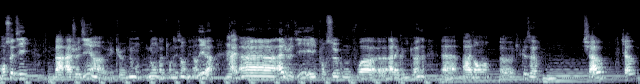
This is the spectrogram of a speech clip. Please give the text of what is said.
on se dit bah, à jeudi, hein, vu que nous, nous on a tourné ça, on est lundi là. Ouais. Euh, à jeudi, et pour ceux qu'on voit euh, à la Comic Con, à dans quelques heures. Ciao Ciao.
